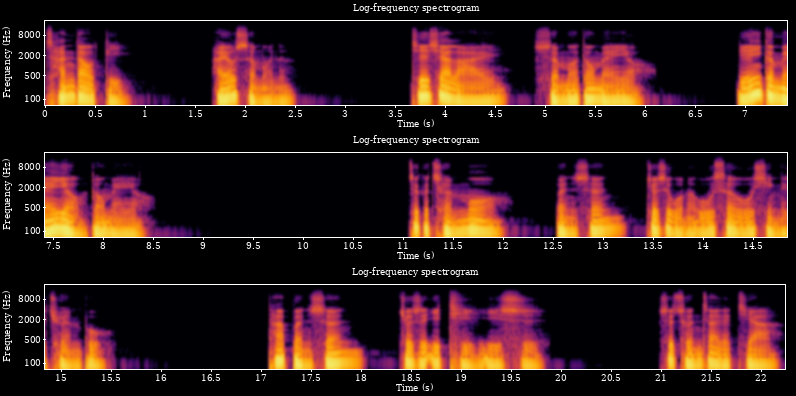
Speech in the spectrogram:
参到底，还有什么呢？接下来什么都没有，连一个没有都没有。这个沉默本身。就是我们无色无形的全部，它本身就是一体意识，是存在的家，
